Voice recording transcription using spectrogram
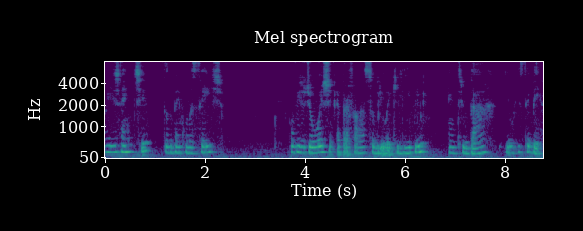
Oi, gente, tudo bem com vocês? O vídeo de hoje é para falar sobre o equilíbrio entre o dar e o receber.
